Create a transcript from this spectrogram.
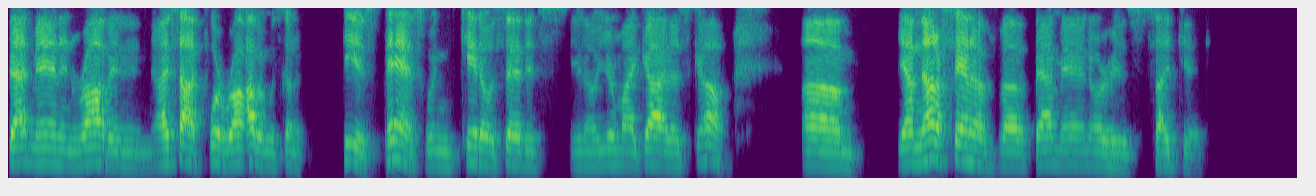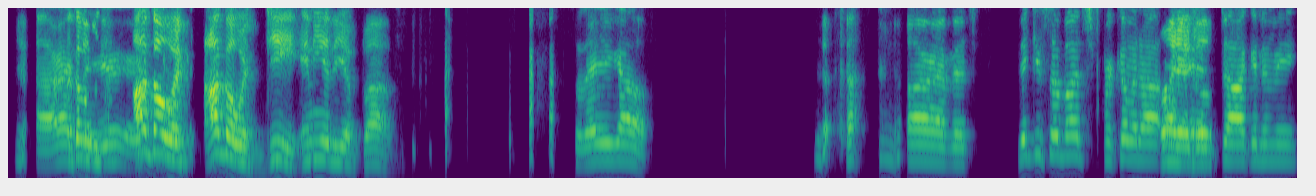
Batman and Robin, and I thought poor Robin was going to pee his pants when Kato said, "It's you know, you're my guy. Let's go." Um, yeah, I'm not a fan of uh, Batman or his sidekick. All right, I'll go, so with, I'll go with I'll go with D. Any of the above. So there you go. All right, Mitch. Thank you so much for coming out Right, and talking to me.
